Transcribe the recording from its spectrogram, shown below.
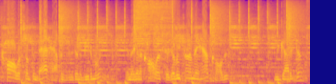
call if something bad happens is going to be the Marines. And they're going to call us because every time they have called us, we got it done.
